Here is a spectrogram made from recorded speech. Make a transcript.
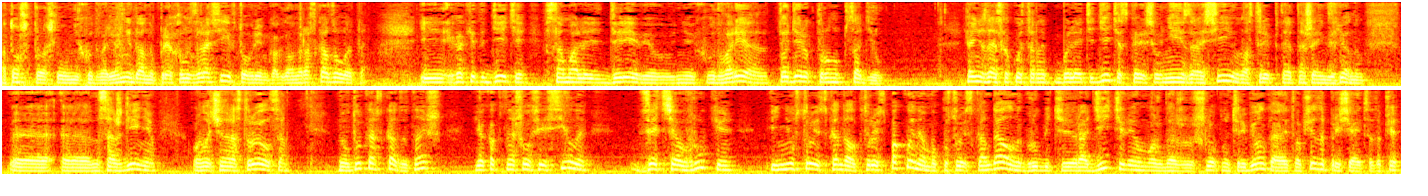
о том, что произошло у них во дворе. Он недавно приехал из России в то время, когда он рассказывал это. И какие-то дети сломали деревья у них во дворе, то дерево, которое он посадил. Я не знаю, с какой стороны были эти дети, скорее всего, не из России, у нас трепетное отношение к зеленым э, э, насаждениям. Он очень расстроился. Но вдруг рассказывает, знаешь, я как-то нашел все силы взять себя в руки и не устроить скандал, который спокойно мог устроить скандал, нагрубить родителям, может даже шлепнуть ребенка, а это вообще запрещается, это вообще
